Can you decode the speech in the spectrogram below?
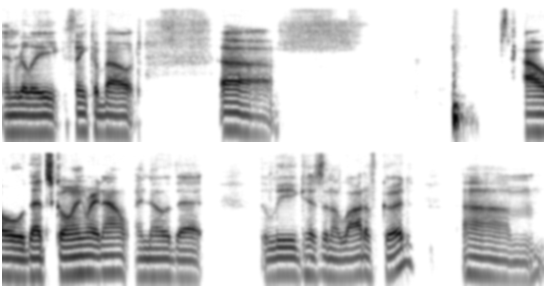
and really think about uh, how that's going right now. I know that the league has done a lot of good um,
